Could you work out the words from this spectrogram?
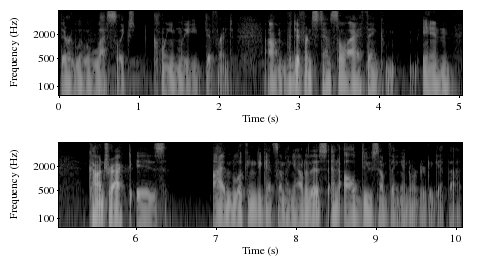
they're a little less like cleanly different um, the difference tends to lie i think in contract is i'm looking to get something out of this and i'll do something in order to get that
